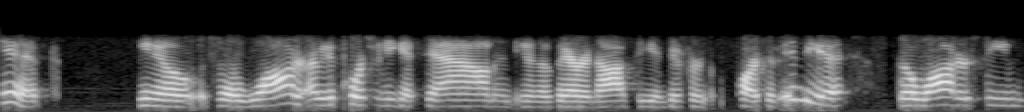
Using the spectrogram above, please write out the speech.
tip, you know, the water. I mean, of course, when you get down and you know the Varanasi and different parts of India, the water seems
